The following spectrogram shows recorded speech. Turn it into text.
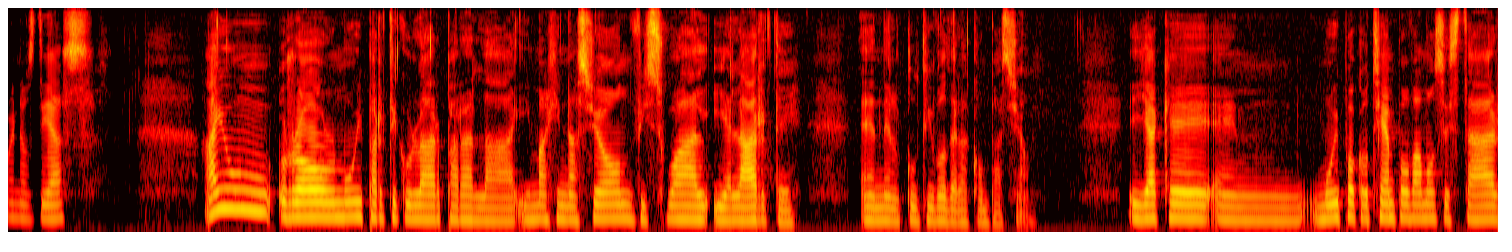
Buenos días. Hay un rol muy particular para la imaginación visual y el arte en el cultivo de la compasión. Y ya que en muy poco tiempo vamos a estar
